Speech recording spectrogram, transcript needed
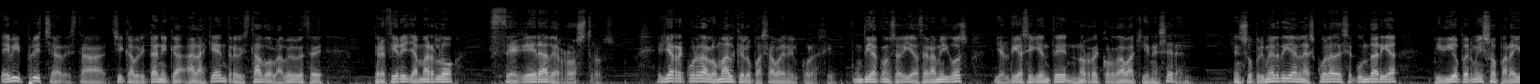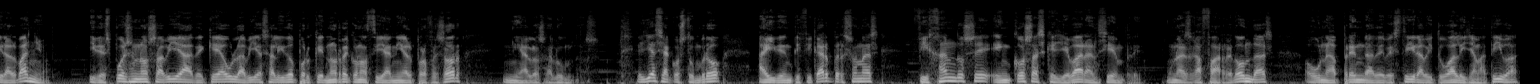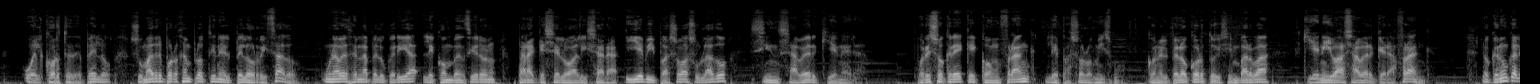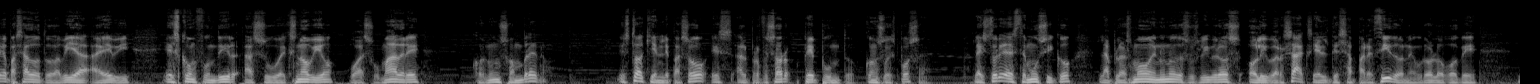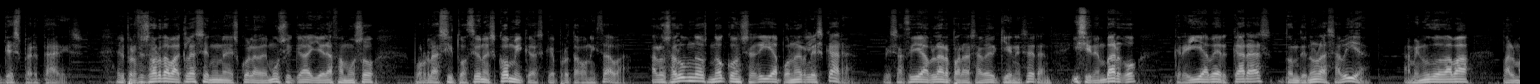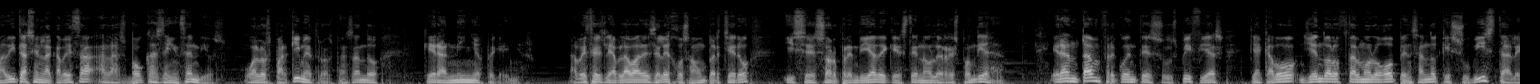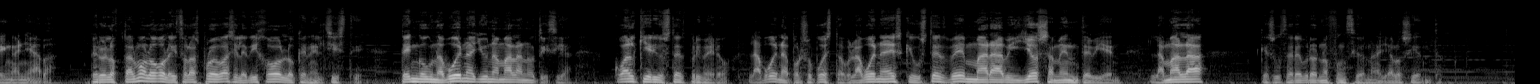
Evie Pritchard, esta chica británica a la que ha entrevistado la BBC, prefiere llamarlo ceguera de rostros. Ella recuerda lo mal que lo pasaba en el colegio. Un día conseguía hacer amigos y al día siguiente no recordaba quiénes eran. En su primer día en la escuela de secundaria pidió permiso para ir al baño y después no sabía de qué aula había salido porque no reconocía ni al profesor ni a los alumnos. Ella se acostumbró a identificar personas fijándose en cosas que llevaran siempre, unas gafas redondas, o una prenda de vestir habitual y llamativa, o el corte de pelo. Su madre, por ejemplo, tiene el pelo rizado. Una vez en la peluquería le convencieron para que se lo alisara, y Evie pasó a su lado sin saber quién era. Por eso cree que con Frank le pasó lo mismo. Con el pelo corto y sin barba, ¿quién iba a saber que era Frank? Lo que nunca le ha pasado todavía a Evie es confundir a su exnovio o a su madre con un sombrero. Esto a quien le pasó es al profesor P. con su esposa. La historia de este músico la plasmó en uno de sus libros Oliver Sacks, el desaparecido neurólogo de Despertares. El profesor daba clase en una escuela de música y era famoso por las situaciones cómicas que protagonizaba. A los alumnos no conseguía ponerles cara, les hacía hablar para saber quiénes eran, y sin embargo creía ver caras donde no las había. A menudo daba palmaditas en la cabeza a las bocas de incendios o a los parquímetros, pensando que eran niños pequeños. A veces le hablaba desde lejos a un perchero y se sorprendía de que éste no le respondiera. Eran tan frecuentes sus pifias que acabó yendo al oftalmólogo pensando que su vista le engañaba. Pero el oftalmólogo le hizo las pruebas y le dijo lo que en el chiste. Tengo una buena y una mala noticia. ¿Cuál quiere usted primero? La buena, por supuesto. La buena es que usted ve maravillosamente bien. La mala, que su cerebro no funciona, ya lo siento.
